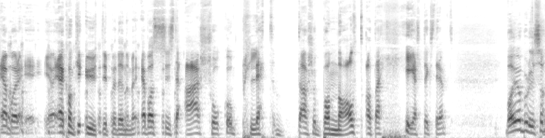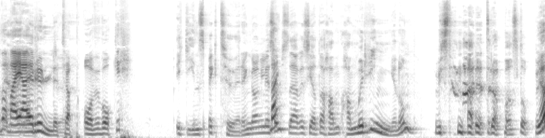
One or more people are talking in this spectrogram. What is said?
Jeg, bare jeg, kan ikke utdype det noe mer. Jeg bare syns det er så komplett Det er så banalt at det er helt ekstremt. Hva jobber du som? Ja, Nei, jeg er helt, rulletrappovervåker. Ikke inspektør engang, liksom. Nei. Så det vil si at han, han må ringe noen hvis den der trappa stopper. Ja.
